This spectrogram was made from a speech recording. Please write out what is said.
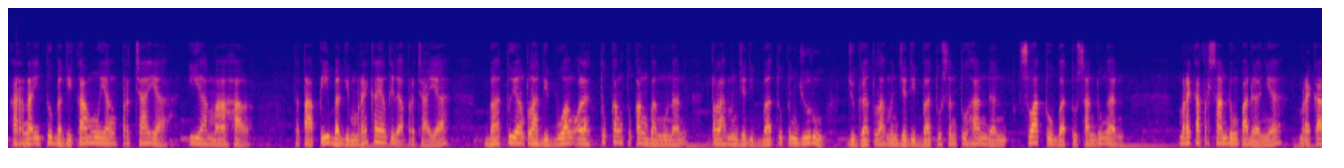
Karena itu bagi kamu yang percaya, ia mahal. Tetapi bagi mereka yang tidak percaya, batu yang telah dibuang oleh tukang-tukang bangunan telah menjadi batu penjuru juga telah menjadi batu sentuhan dan suatu batu sandungan. Mereka tersandung padanya, mereka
